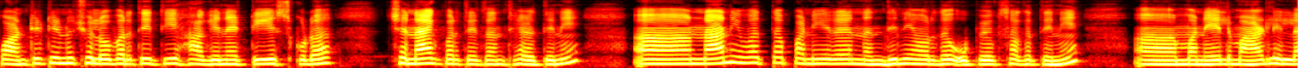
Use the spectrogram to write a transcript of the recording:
ಕ್ವಾಂಟಿಟಿನೂ ಚಲೋ ಬರ್ತೈತಿ ಹಾಗೆಯೇ ಟೇಸ್ಟ್ ಕೂಡ ಚೆನ್ನಾಗಿ ಬರ್ತೈತೆ ಅಂತ ಹೇಳ್ತೀನಿ. ನಾನು ಇವತ್ತು ಪನ್ನೀರ ನಂದಿನಿ ಅವ್ರದ್ದು ಉಪಯೋಗಿಸಾಕತ್ತೀನಿ. ಮನೆಯಲ್ಲಿ ಮಾಡಲಿಲ್ಲ.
